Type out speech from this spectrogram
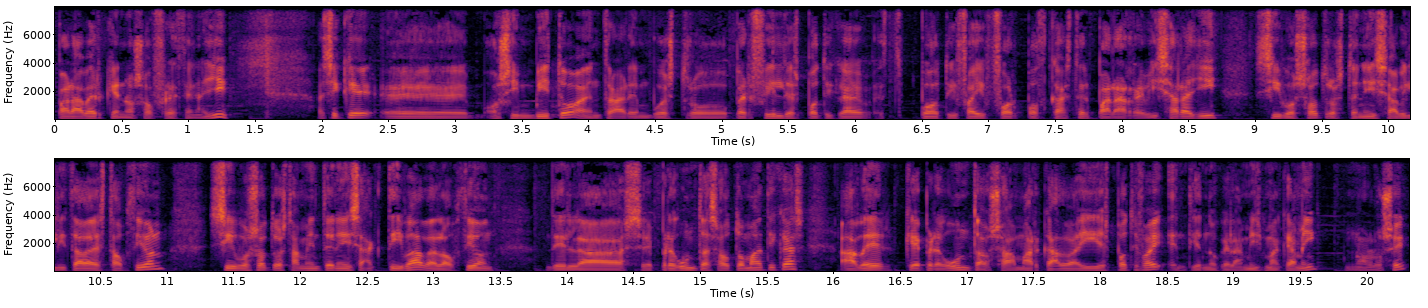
para ver qué nos ofrecen allí. Así que eh, os invito a entrar en vuestro perfil de Spotify, for Podcaster para revisar allí si vosotros tenéis habilitada esta opción, si vosotros también tenéis activada la opción de las eh, preguntas automáticas, a ver qué pregunta os ha marcado ahí Spotify. Entiendo que la misma que a mí, no lo sé.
